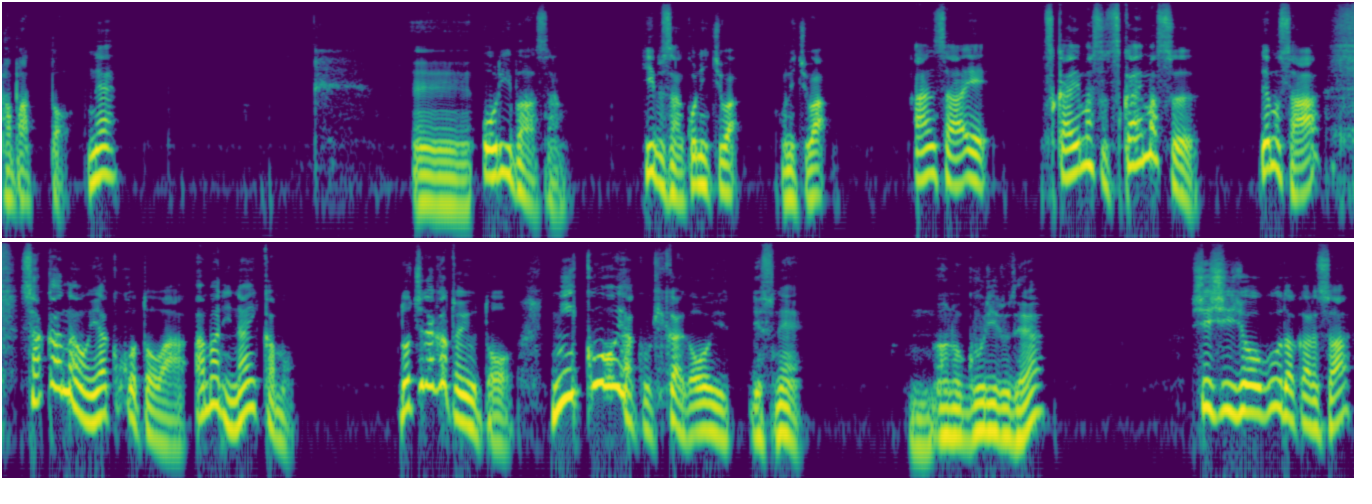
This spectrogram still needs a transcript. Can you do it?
パパッと。ね。えー、オリバーさん。ヒブさんこんにちは。こんにちは。アンサー A 使えます使えます。でもさ魚を焼くことはあまりないかも。どちらかというと肉を焼く機会が多いですね、うん、あのグリルで。獅子上宮だからさ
